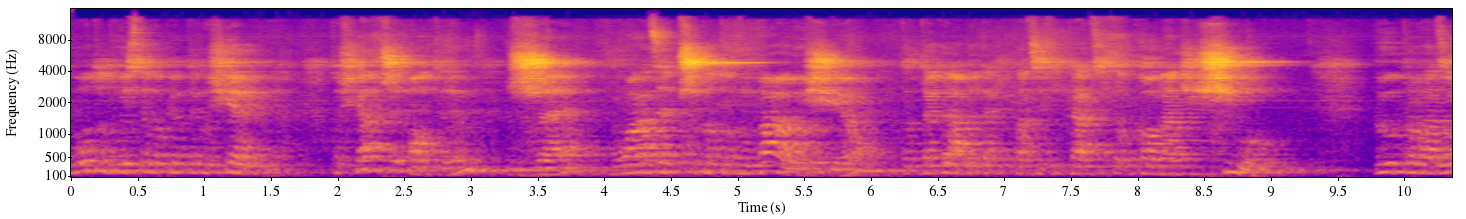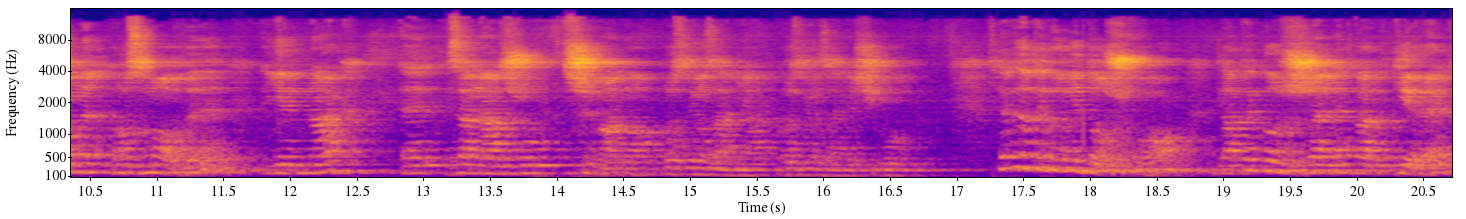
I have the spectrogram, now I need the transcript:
Było to 25 sierpnia. To świadczy o tym, że władze przygotowywały się do tego, aby takiej pacyfikacji dokonać siłą. Były prowadzone rozmowy, jednak e, w zanadrzu trzymano rozwiązania, rozwiązania siłowe. Wtedy do tego nie doszło, dlatego że Edward Gierek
